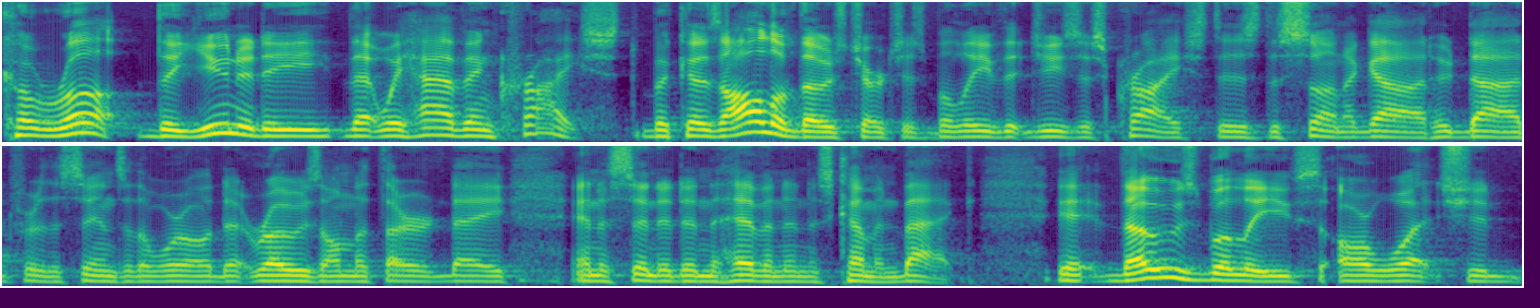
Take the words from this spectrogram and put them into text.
corrupt the unity that we have in Christ because all of those churches believe that Jesus Christ is the Son of God who died for the sins of the world, that rose on the third day and ascended into heaven and is coming back. It, those beliefs are what should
